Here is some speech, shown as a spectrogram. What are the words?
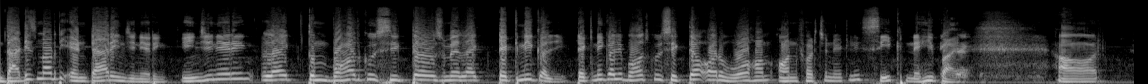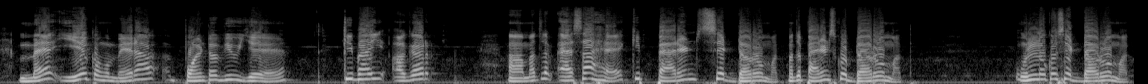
that is not the entire engineering engineering like तुम बहुत कुछ सीखते हो उसमें लाइक टेक्निकली टेक्निकली बहुत कुछ सीखते हो और वो हम अनफॉर्चुनेटली सीख नहीं पाए। Exactly. और मैं ये कहूँगा मेरा पॉइंट ऑफ़ व्यू ये है कि भाई अगर आ, मतलब ऐसा है कि पेरेंट्स से डरो मत मतलब पेरेंट्स को डरो मत। उन लोगों से डरो मत।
